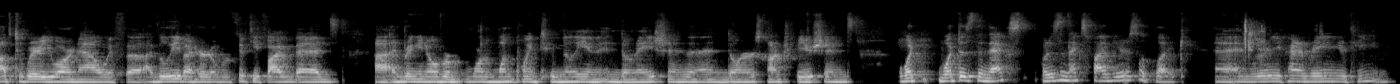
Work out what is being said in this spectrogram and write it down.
up to where you are now with uh, i believe i heard over 55 beds uh, and bringing over more than 1.2 million in donations and donors contributions. What what does the next what does the next five years look like? And where are you kind of bringing your team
